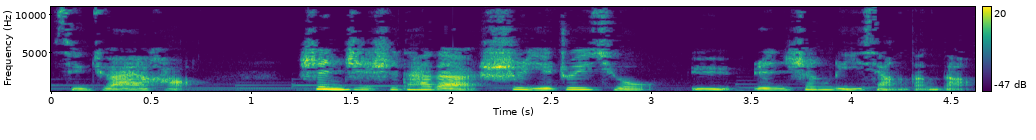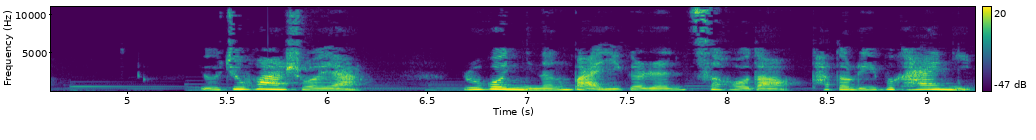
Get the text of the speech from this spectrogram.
兴趣爱好，甚至是他的事业追求与人生理想等等。有句话说呀，如果你能把一个人伺候到他都离不开你，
